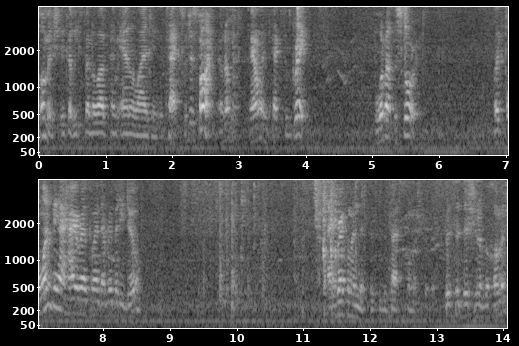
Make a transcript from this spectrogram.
Chumash is that we spend a lot of time analyzing the text, which is fine. I know analyzing text is great. But what about the story? Like one thing I highly recommend everybody do. I recommend this. This is the best Chumash for this. This edition of the Chumash.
